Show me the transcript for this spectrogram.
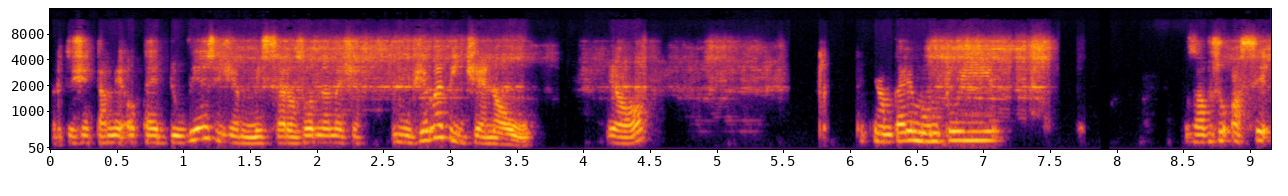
protože tam je o té důvěře, že my se rozhodneme, že můžeme být ženou, jo. Teď nám tady montují zavřu asi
